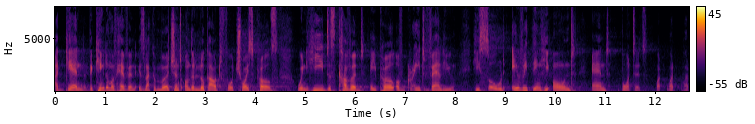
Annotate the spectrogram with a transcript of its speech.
Again, the kingdom of heaven is like a merchant on the lookout for choice pearls. When he discovered a pearl of great value, he sold everything he owned and bought it. What, what, what,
